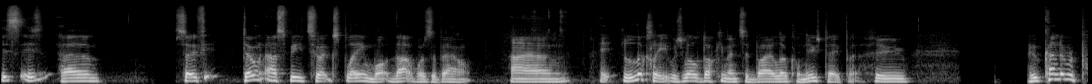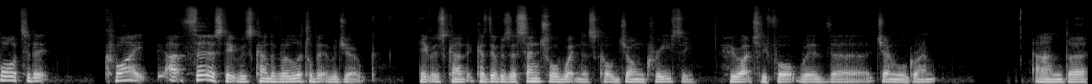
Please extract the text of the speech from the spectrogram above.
It's, it's um, so if don't ask me to explain what that was about. Um, it, luckily, it was well documented by a local newspaper who who kind of reported it quite. At first, it was kind of a little bit of a joke it was kind of because there was a central witness called John Creasy who actually fought with uh, General Grant, and uh,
